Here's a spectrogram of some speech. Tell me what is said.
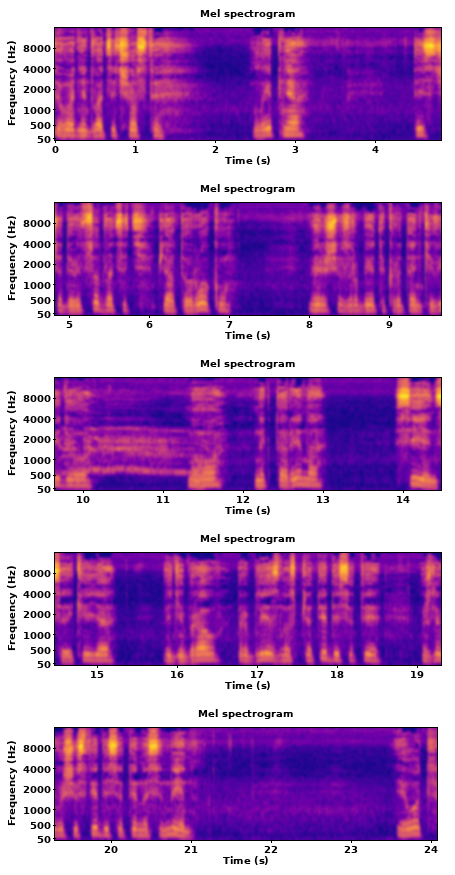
Сьогодні 26 липня 1925 року. Вирішив зробити коротеньке відео мого нектарина сіянця, який я відібрав приблизно з 50, можливо 60 насінин. І от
